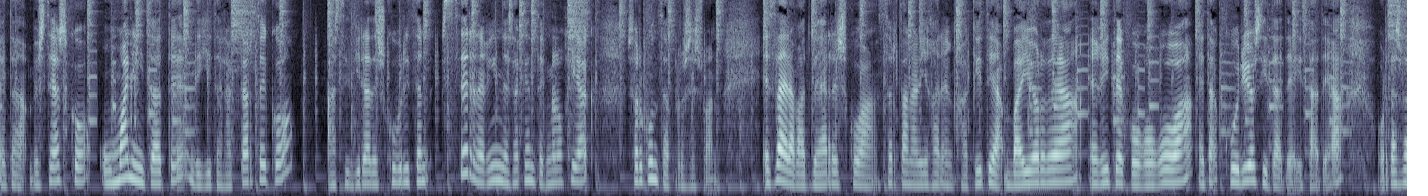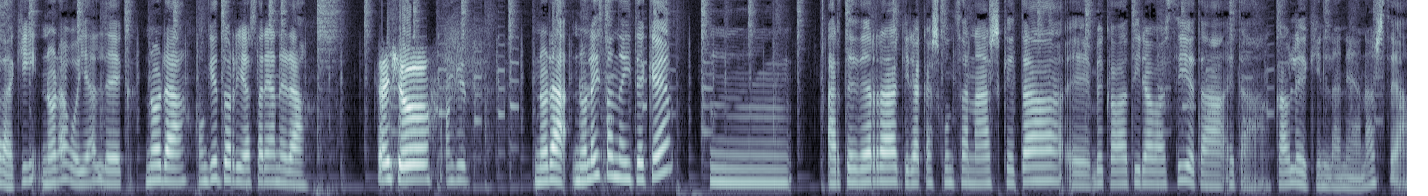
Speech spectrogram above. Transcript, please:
eta beste asko humanitate digitalak tarteko hasi dira deskubritzen zer egin dezaken teknologiak sorkuntza prozesuan. Ez da erabat beharrezkoa zertan ari garen jakitea bai ordea egiteko gogoa eta kuriositatea izatea. Hortaz badaki, nora goialdek, nora, ongietorria zarean era. Kaixo, ongiet. Nora, nola izan daiteke mm, arte derrak irakaskuntza nahasketa, e, beka bat irabazi eta eta kableekin lanean hastea.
